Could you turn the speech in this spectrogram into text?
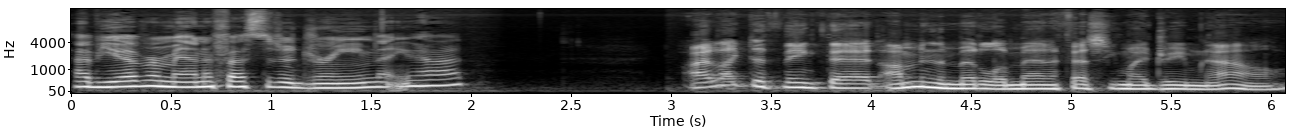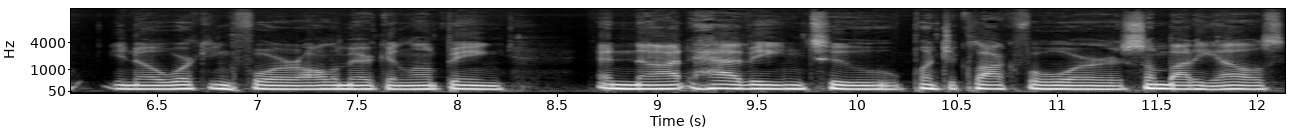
Have you ever manifested a dream that you had? I like to think that I'm in the middle of manifesting my dream now. You know, working for All American Lumping and not having to punch a clock for somebody else.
